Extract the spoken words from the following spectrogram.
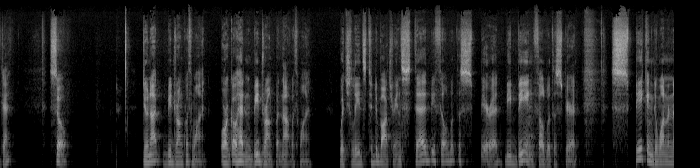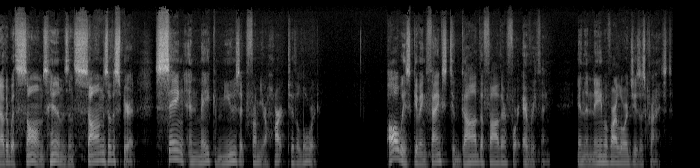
Okay? So, do not be drunk with wine, or go ahead and be drunk, but not with wine, which leads to debauchery. Instead, be filled with the Spirit, be being filled with the Spirit, speaking to one another with psalms, hymns, and songs of the Spirit Sing and make music from your heart to the Lord, always giving thanks to God the Father for everything, in the name of our Lord Jesus Christ.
